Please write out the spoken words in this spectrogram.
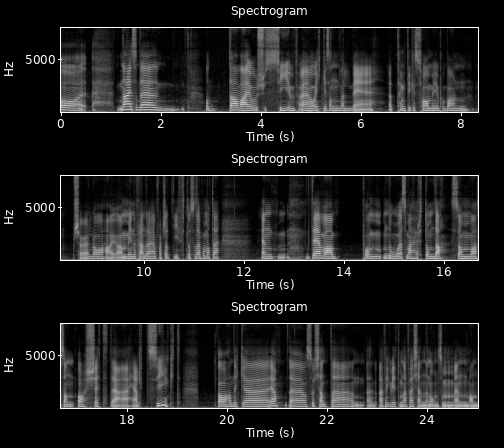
Og Nei, så det Og da var jeg jo 27, og ikke sånn veldig Jeg tenkte ikke så mye på barn sjøl, og har jo Mine foreldre er fortsatt gift, og så det er på en måte en Det var på noe som jeg hørte om da, som var sånn Å, oh, shit, det er helt sykt. Og hadde ikke Ja, eh, og så kjente jeg Jeg fikk vite om det, for jeg kjenner noen som en mann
